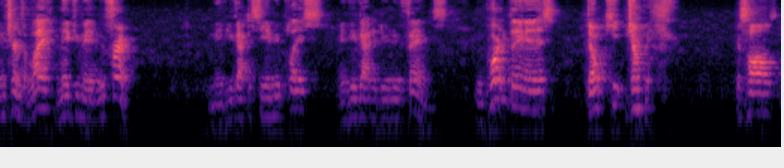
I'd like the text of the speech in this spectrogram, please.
in terms of life, maybe you made a new friend. Maybe you got to see a new place. Maybe you got to do new things. The important thing is, don't keep jumping. Evolve,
